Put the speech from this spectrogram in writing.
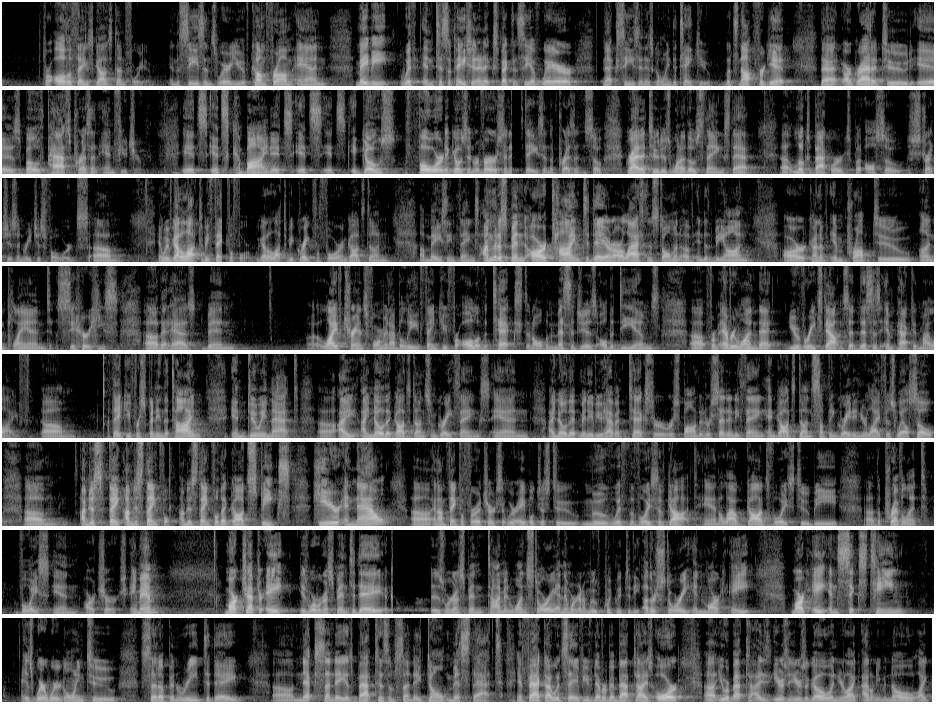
for all the things God's done for you in the seasons where you have come from and maybe with anticipation and expectancy of where next season is going to take you. Let's not forget that our gratitude is both past, present, and future. It's, it's combined. It's, it's, it's, it goes forward, it goes in reverse, and it stays in the present. And so gratitude is one of those things that uh, looks backwards, but also stretches and reaches forwards. Um, and we've got a lot to be thankful for. We've got a lot to be grateful for, and God's done amazing things. I'm going to spend our time today on our last installment of Into the Beyond, our kind of impromptu, unplanned series uh, that has been uh, life transforming, I believe. Thank you for all of the text and all the messages, all the DMs uh, from everyone that you have reached out and said, This has impacted my life. Um, thank you for spending the time in doing that. Uh, I, I know that God's done some great things, and I know that many of you haven't texted or responded or said anything, and God's done something great in your life as well. So, um, I'm just, thank, I'm just thankful. I'm just thankful that God speaks here and now. Uh, and I'm thankful for a church that we're able just to move with the voice of God and allow God's voice to be uh, the prevalent voice in our church. Amen. Mark chapter 8 is where we're going to spend today. Verses. We're going to spend time in one story, and then we're going to move quickly to the other story in Mark 8. Mark 8 and 16 is where we're going to set up and read today. Uh, next Sunday is Baptism Sunday. Don't miss that. In fact, I would say if you've never been baptized or uh, you were baptized years and years ago and you're like, I don't even know, like,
